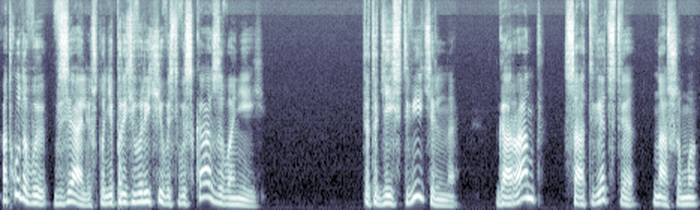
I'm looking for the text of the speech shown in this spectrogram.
откуда вы взяли, что непротиворечивость высказываний – это действительно гарант соответствия нашему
